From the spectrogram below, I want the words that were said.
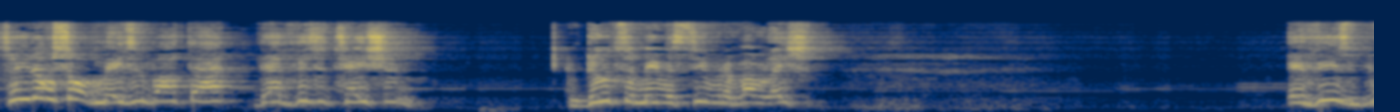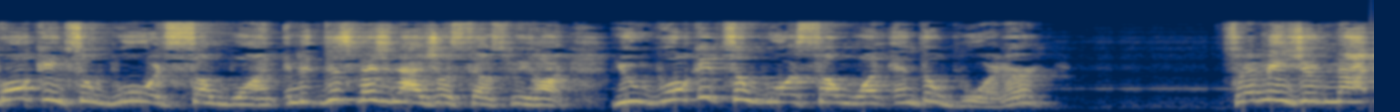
So you know what's so amazing about that? That visitation due to me receiving a revelation. If he's walking towards someone, and this visualize yourself, sweetheart, you're walking towards someone in the water. So that means you're not,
